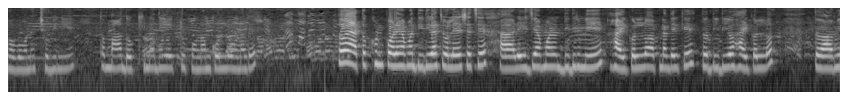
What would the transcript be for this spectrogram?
ভগবানের ছবি নিয়ে। তো মা দক্ষিণা দিয়ে একটু প্রণাম করল ওনাদের। তো এতক্ষণ পরে আমার দিদিরা চলে এসেছে। আর এই যে আমার দিদির মেয়ে হাই করল আপনাদেরকে, তো দিদিও হাই করল। তো আমি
